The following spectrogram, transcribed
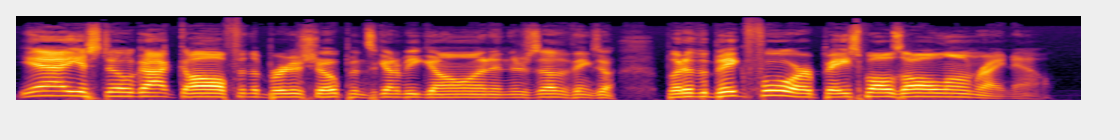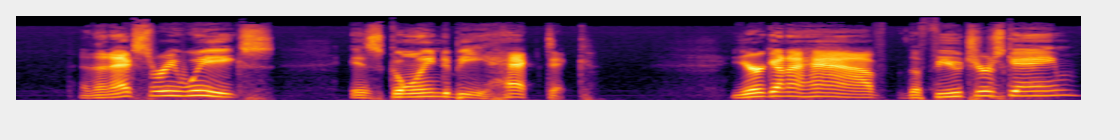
Yeah, you still got golf and the British Open's going to be going, and there's other things. But of the big four, baseball's all alone right now. And the next three weeks is going to be hectic. You're going to have the futures game.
